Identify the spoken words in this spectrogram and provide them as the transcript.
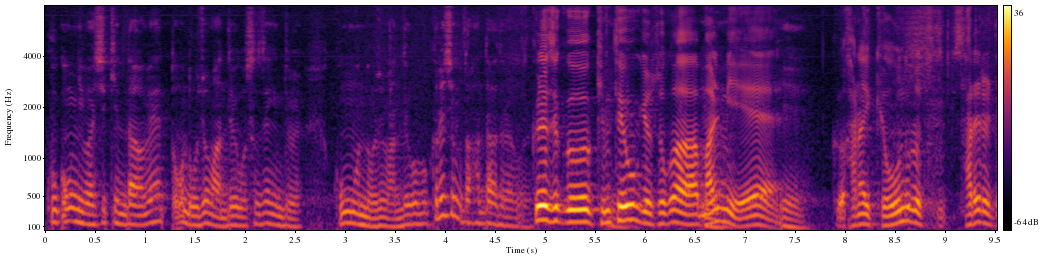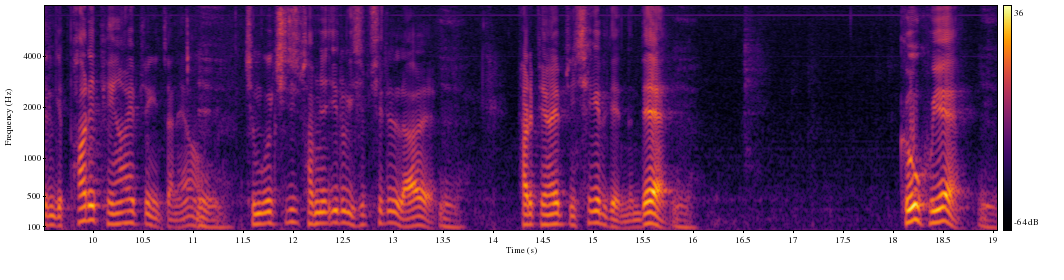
국공립화 시킨 다음에 또 노조 만들고 선생님들 공무원 노조 만들고 뭐 그런 식으로 한다 하더라고요. 그래서 그 김태우 교수가 말미에 예. 그 하나의 교훈으로 사례를 드는 게 파리 평화 협정 있잖아요. 예. 1973년 1월 27일 날 예. 파리 평화 협정이 체결이 됐는데 예. 그 후에 예.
